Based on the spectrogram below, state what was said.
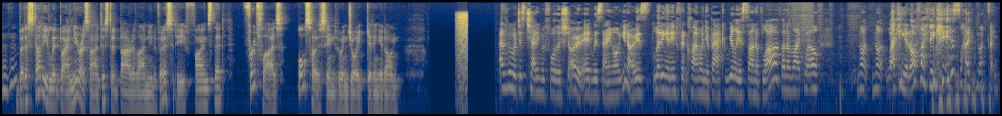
Mhm. But a study led by a neuroscientist at Bar Ilan University finds that fruit flies also seem to enjoy getting it on. As we were just chatting before the show, Ed was saying, "Oh, you know, is letting an infant climb on your back really a sign of love?" And I'm like, "Well, not not whacking it off. I think is like not saying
